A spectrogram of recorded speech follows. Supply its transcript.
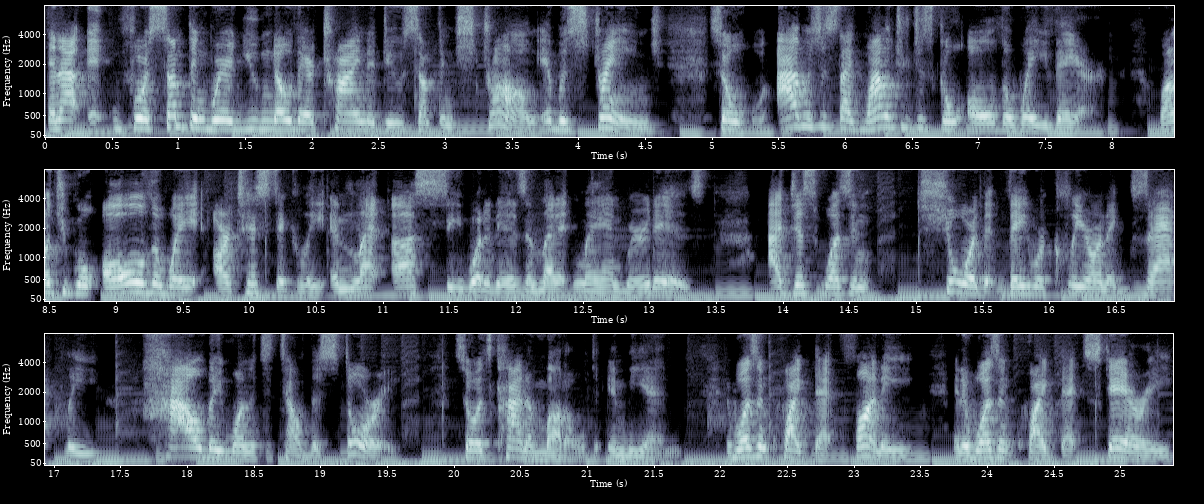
and I it, for something where you know they're trying to do something strong, it was strange. So I was just like, why don't you just go all the way there? Why don't you go all the way artistically and let us see what it is and let it land where it is? I just wasn't sure that they were clear on exactly how they wanted to tell this story. So it's kind of muddled in the end. It wasn't quite that funny and it wasn't quite that scary.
